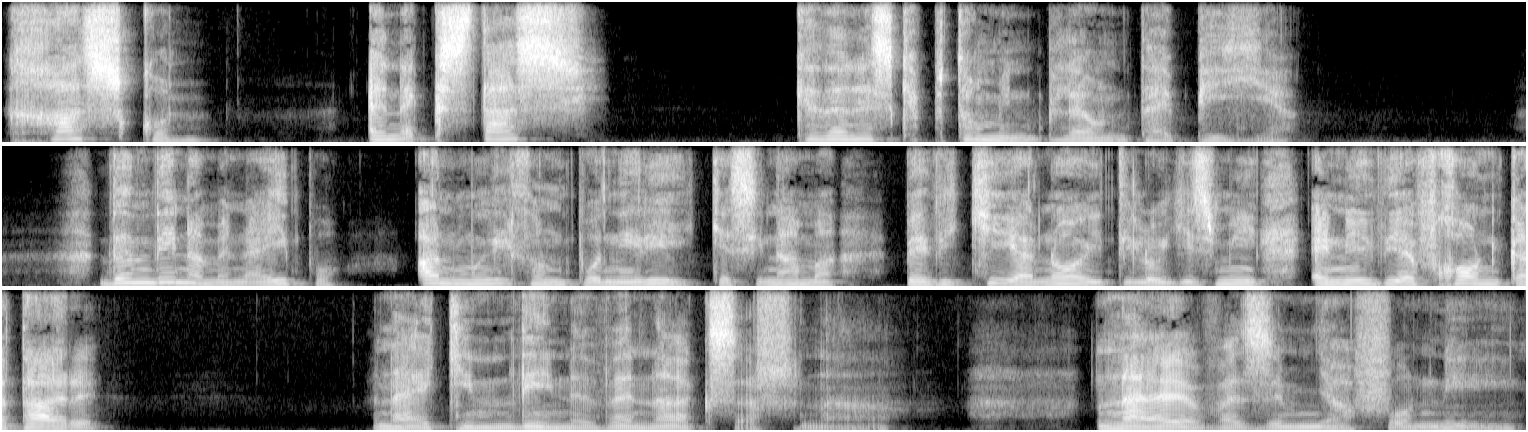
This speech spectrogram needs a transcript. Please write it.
χάσκον, εν εκστάση και δεν εσκεπτόμην πλέον τα επίγεια. Δεν δύναμε να είπω αν μου ήλθον πονηροί και συνάμα παιδικοί ανόητοι λογισμοί εν είδη ευχών κατάρε. Να εκινδύνευε άξαφνα, να έβαζε μια φωνή,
